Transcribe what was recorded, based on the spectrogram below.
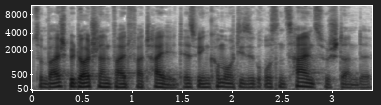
zum Beispiel deutschlandweit verteilt. Deswegen kommen auch diese großen Zahlen zustande.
